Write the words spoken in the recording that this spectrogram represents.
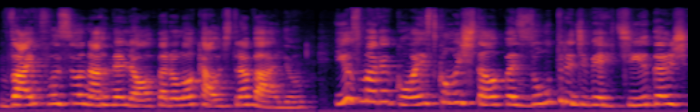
vai funcionar melhor para o local de trabalho. E os macacões com estampas ultra divertidas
